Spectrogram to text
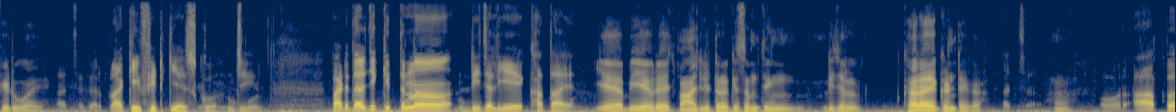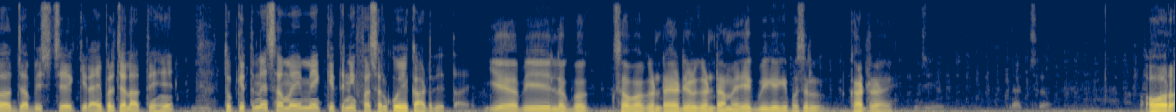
फिट हुआ है। अच्छा घर पर आके फिट किया इसको। जी। पाटीदार जी कितना डीजल ये खाता है? ये अभी एवरेज पाँच लीटर के समथिंग डीजल खा रहा है एक घंटे का। अच्छा। हाँ। और आप जब इससे किराए पर चलाते हैं तो कितने समय में कितनी फ़सल को ये काट देता है? ये अभी लगभग सवा घंटा या डेढ़ घंटा में एक बीघे की फ़सल काट रहा है। जी अच्छा। और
